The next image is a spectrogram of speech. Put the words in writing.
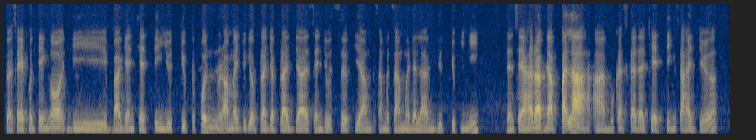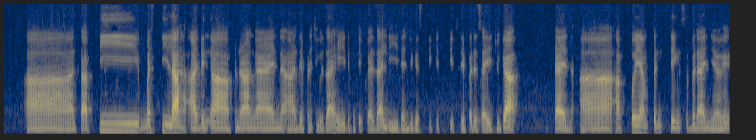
sebab saya pun tengok di bahagian chatting YouTube tu pun ramai juga pelajar-pelajar St. Joseph yang bersama-sama dalam YouTube ini. Dan saya harap dapatlah uh, bukan sekadar chatting sahaja Uh, tapi mestilah uh, dengar penerangan uh, daripada Cikgu Zahir, daripada Cikgu Azali dan juga sedikit tips daripada saya juga. Kan, uh, apa yang penting sebenarnya,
